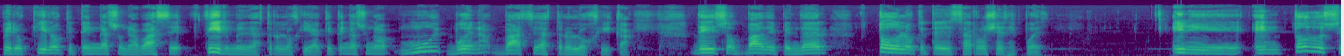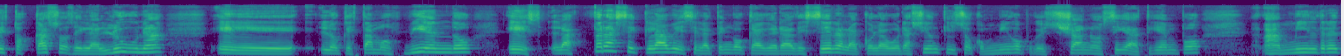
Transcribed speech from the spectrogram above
Pero quiero que tengas una base firme de astrología, que tengas una muy buena base astrológica. De eso va a depender todo lo que te desarrolles después. en eh, todos estos casos de la luna, eh, lo que estamos viendo es la frase clave, se la tengo que agradecer a la colaboración que hizo conmigo porque ya no hacía tiempo, a Mildred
